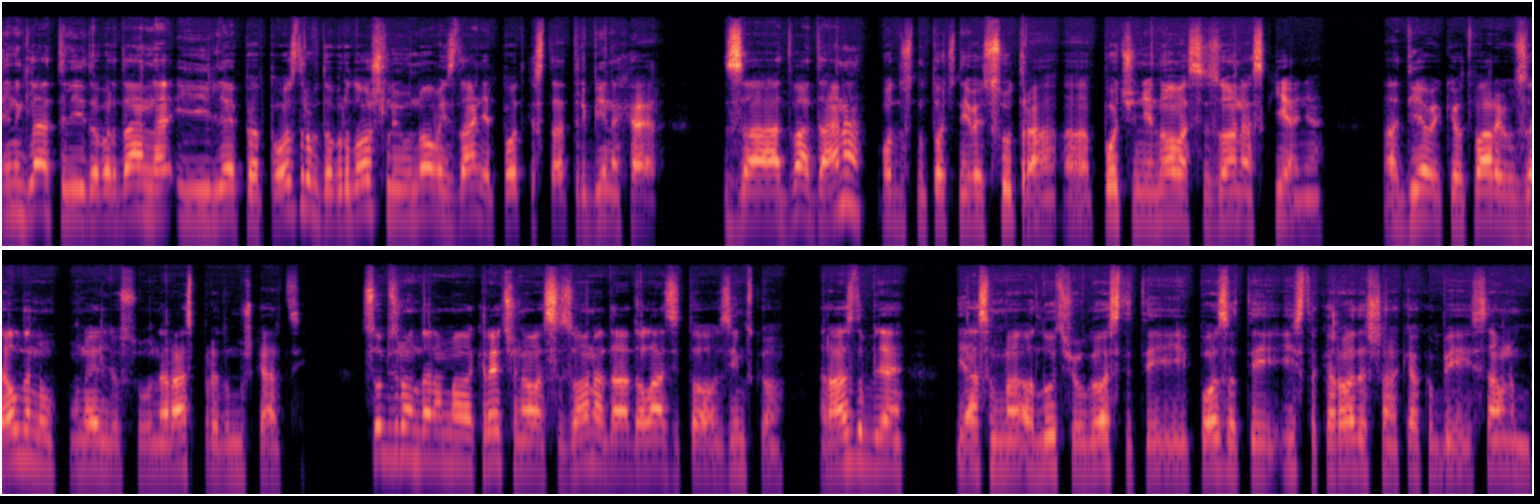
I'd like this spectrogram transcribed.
Cijeni gledatelji, dobar dan i lijep pozdrav. Dobrodošli u novo izdanje podcasta Tribine HR. Za dva dana, odnosno točnije već sutra, počinje nova sezona skijanja. Djevojke otvaraju u Zeldenu, u nedjelju su na rasporedu muškarci. S obzirom da nam kreće nova sezona, da dolazi to zimsko razdoblje, ja sam odlučio ugostiti i pozvati Istoka Rodeša kako bi sa mnom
